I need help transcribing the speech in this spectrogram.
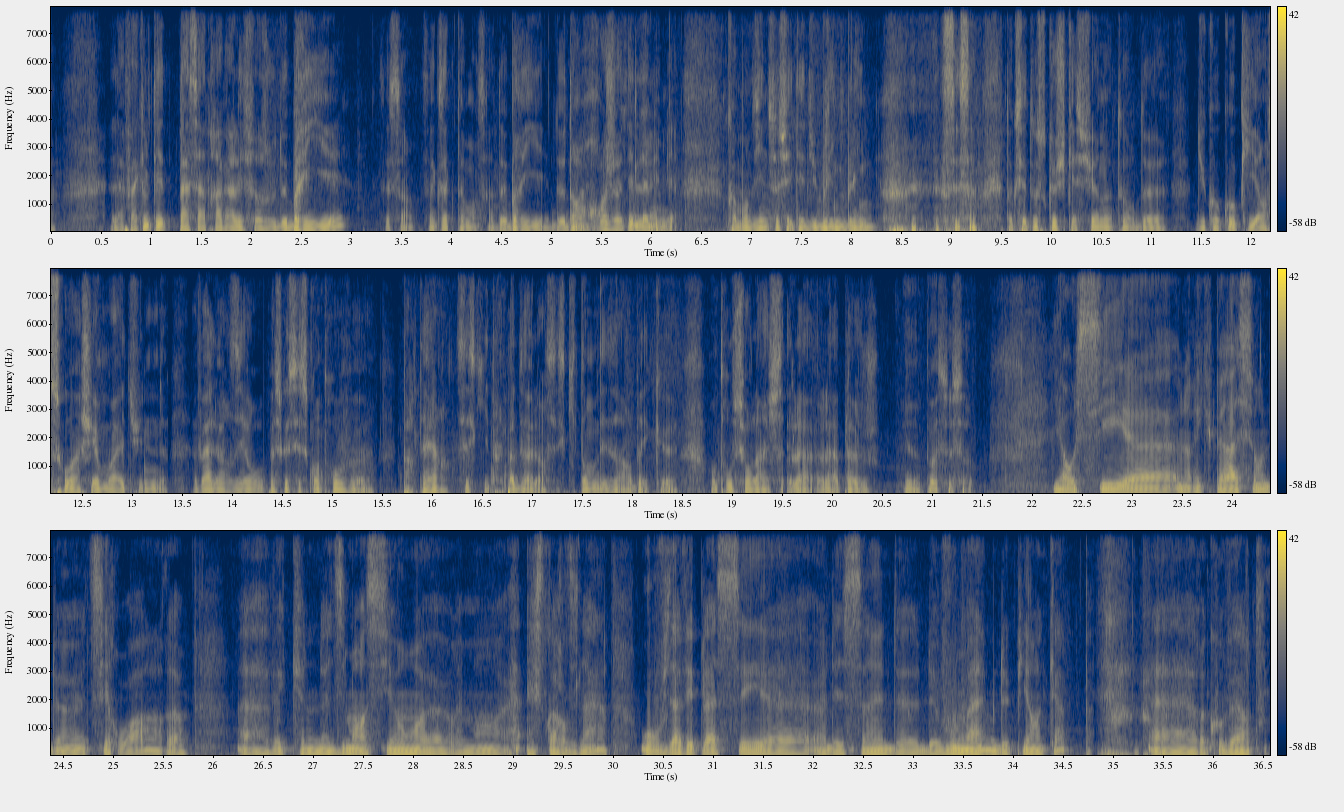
la faculté de passer à travers les choses ou de briller, c'est ça, c'est exactement ça, de briller, de d'en rejeter de la lumière. Comme on dit une société du bling bling, c'est ça. Donc c'est tout ce que je questionne autour de du coco qui en soi chez moi est une valeur zéro parce que c'est ce qu'on trouve euh, par terre, c'est ce qui n'a pas de valeur, c'est ce qui tombe des arbres et que on trouve sur la, la, la plage. Ouais, c'est ça. Il y a aussi euh, une récupération d'un tiroir avec une dimension euh, vraiment extraordinaire, où vous avez placé euh, un dessin de, de vous-même, de pied en cap, euh, recouverte,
